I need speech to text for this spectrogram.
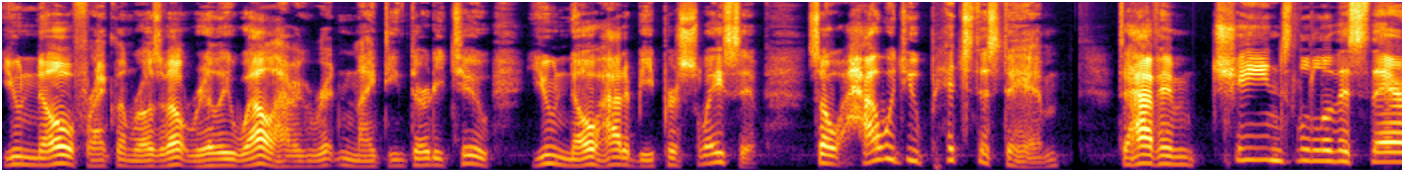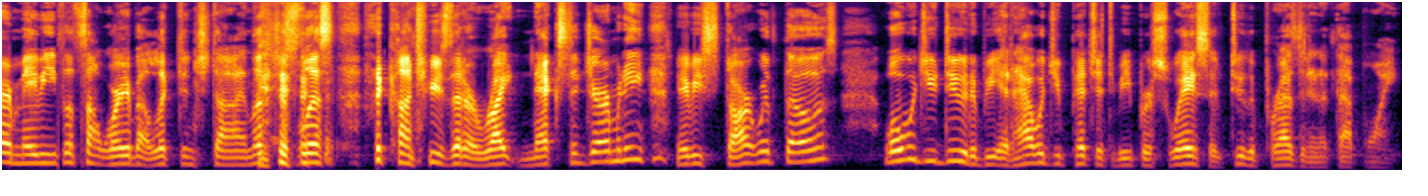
you know Franklin Roosevelt really well, having written 1932. You know how to be persuasive. So, how would you pitch this to him to have him change a little of this there? Maybe let's not worry about Liechtenstein. Let's just list the countries that are right next to Germany. Maybe start with those. What would you do to be, and how would you pitch it to be persuasive to the president at that point?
